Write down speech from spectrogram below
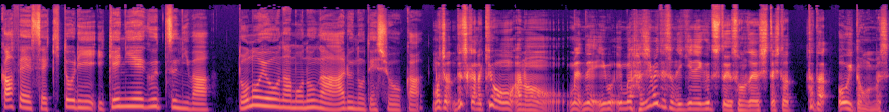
カフェ関取生贄グッズにはどのようなものがあるのでしょうか？もちろん、ですから今日、あの、ね、今今初めてその生贄グッズという存在を知った人はただ多いと思います。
